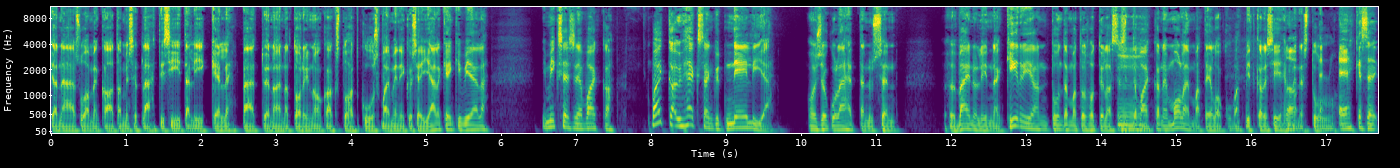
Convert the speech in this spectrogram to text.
ja nämä Suomen kaatamiset lähti siitä liikkeelle, päättyen aina Torinoon 2006, vai menikö sen jälkeenkin vielä, niin miksei sinne vaikka, vaikka 94 olisi joku lähettänyt sen Väinö Linnan kirjan, Tuntematon sotilas, ja mm. sitten vaikka ne molemmat elokuvat, mitkä oli siihen no, mennessä tullut. Eh- ehkä se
